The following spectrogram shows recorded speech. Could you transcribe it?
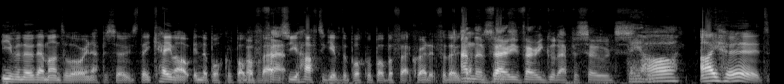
even though they're Mandalorian episodes, they came out in the Book of Boba, Boba Fett, Fett. So you have to give the Book of Boba Fett credit for those. And they're very, very good episodes. They are. I heard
